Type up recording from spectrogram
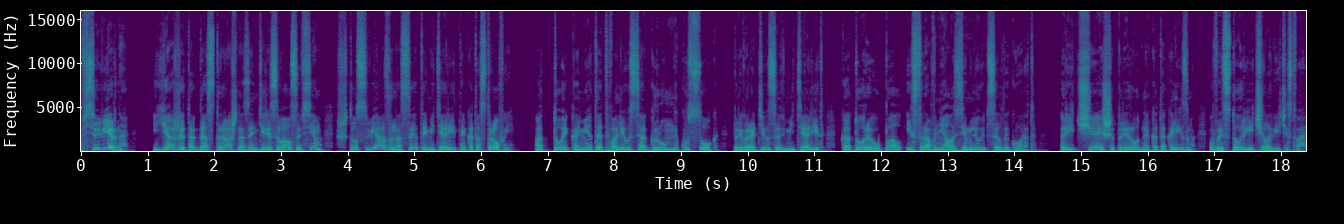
все верно. Я же тогда страшно заинтересовался всем, что связано с этой метеоритной катастрофой. От той кометы отвалился огромный кусок, превратился в метеорит, который упал и сравнял с землей целый город. Редчайший природный катаклизм в истории человечества.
